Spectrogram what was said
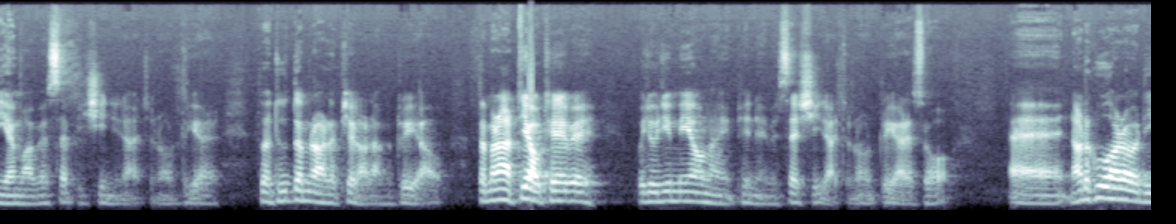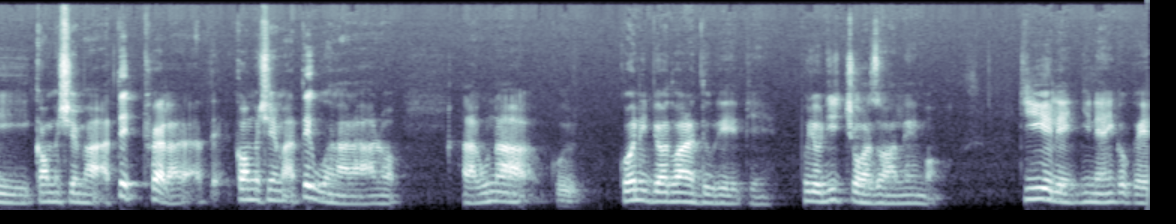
နေရာမှာပဲဆက်ပြီးရှိနေတာကျွန်တော်တွေ့ရတယ်သူကဒုသမ္မတလည်းဖြစ်လာတာမတွေ့ရဘူးသမ္မတတယောက်တည်းပဲဗိုလ်ချုပ်ကြီးမင်းအောင်နိုင်ဖြစ်နေပဲဆက်ရှိတာကျွန်တော်တွေ့ရတယ်ဆိုတော့အဲနောက်တစ်ခုကတော့ဒီ commission မှာအစ်စ်ထွက်လာတာအစ်စ် commission မှာအစ်စ်ဝင်လာတာကတော့ဟာခုနကကိုကိုနီပြောသွားတဲ့သူတွေအပြင်ဘုရားကြီးကြော်စွာလင်းပေါ့ကြီးရလေညီနိုင်ကုတ်ကဲ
